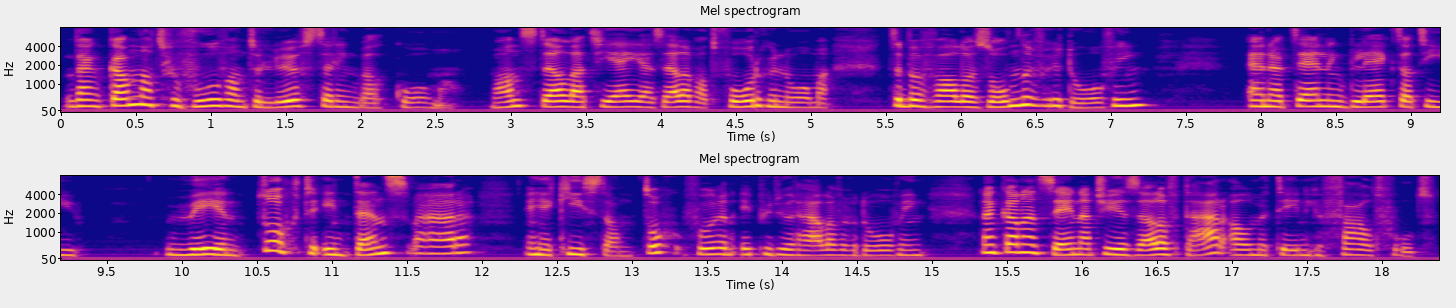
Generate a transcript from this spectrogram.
dan kan dat gevoel van teleurstelling wel komen. Want stel dat jij jezelf had voorgenomen te bevallen zonder verdoving en uiteindelijk blijkt dat die weeën toch te intens waren en je kiest dan toch voor een epidurale verdoving, dan kan het zijn dat je jezelf daar al meteen gefaald voelt.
